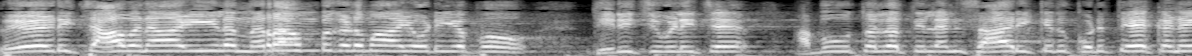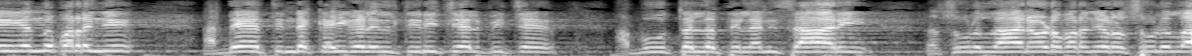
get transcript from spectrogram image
പേടിച്ച് ആവനാഴിയിലെ നിറാമ്പുകളുമായി ഓടിയപ്പോ തിരിച്ചു വിളിച്ച് അബൂത്തല്ലത്തിൽ അൻസാരിക്കത് കൊടുത്തേക്കണേ എന്ന് പറഞ്ഞ് അദ്ദേഹത്തിന്റെ കൈകളിൽ തിരിച്ചേൽപ്പിച്ച് അബൂത്തല്ലത്തിൽ അൻസാരി റസൂലുള്ളാനോട് പറഞ്ഞു റസൂലുള്ള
